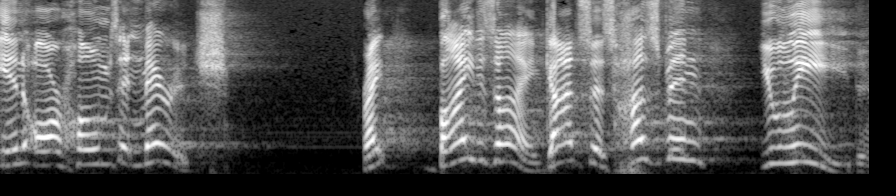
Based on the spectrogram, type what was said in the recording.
in our homes and marriage. Right? By design, God says, husband, you lead.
